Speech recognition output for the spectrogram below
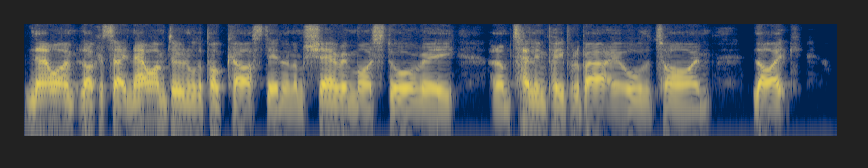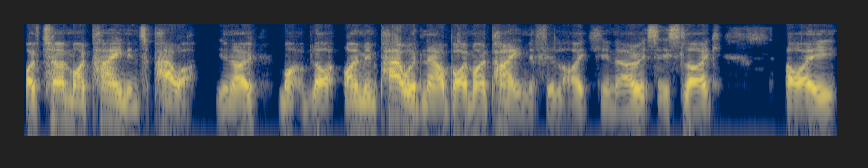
Now I'm like I say, now I'm doing all the podcasting and I'm sharing my story and I'm telling people about it all the time. Like I've turned my pain into power. You know, my, like I'm empowered now by my pain, if you like. You know, it's it's like I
